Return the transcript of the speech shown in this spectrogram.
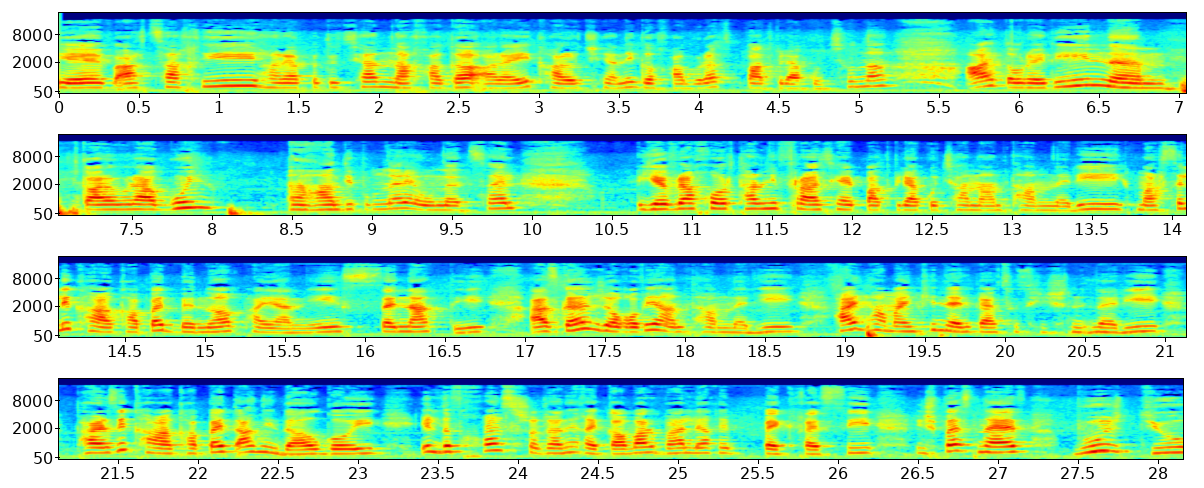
եւ Արցախի հանրապետության նախագահ Արայիկ Հարությունյանի գլխավորած պատվիրակությունը այդ օրերին կարևորագույն հանդիպումներ է ունեցել Եվրախորհրդարանի Ֆրանսիայի պատվիրակության անդամների, Մարսելի քաղաքապետ Բենուա Փայանի, Սենատի, ազգային ժողովի անդամների, հայ համայնքի ներկայացուցիչների, Փարիզի քաղաքապետ Անի Դալգոյի, Իլ-դե-Ֆրանս շրջանի ղեկավար Վալերի Պեկրեսի, ինչպես նաև Բուժ դյու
